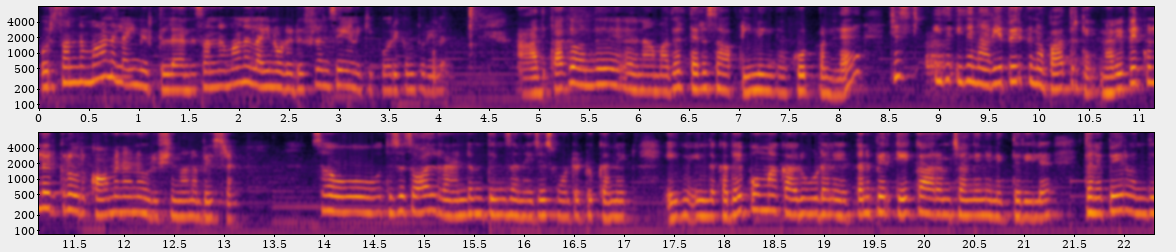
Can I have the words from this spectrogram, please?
ஒரு சன்னமான லைன் இருக்குல்ல அந்த சன்னமான லைனோட டிஃப்ரென்ஸே எனக்கு இப்போ வரைக்கும் புரியல. அதுக்காக வந்து நான் மதர் தெரசா அப்படின்னு இங்கே கோட் பண்ணல. ஜஸ்ட் இது இது நிறைய பேருக்கு நான் பார்த்துருக்கேன். நிறைய பேருக்குள்ளே இருக்கிற ஒரு காமனான ஒரு விஷயம் தான் நான் பேசுகிறேன் so this is all random things and I just wanted to connect இந்த கதை போமா கருவுடன் எத்தனை பேர் கேட்க ஆரம்பித்தாங்கன்னு எனக்கு தெரியல. இத்தனை பேர் வந்து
